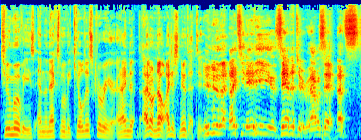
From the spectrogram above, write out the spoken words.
two movies, and the next movie killed his career, and I kn- I don't know. I just knew that dude. You knew that 1980 Xanadu. That was it. That's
